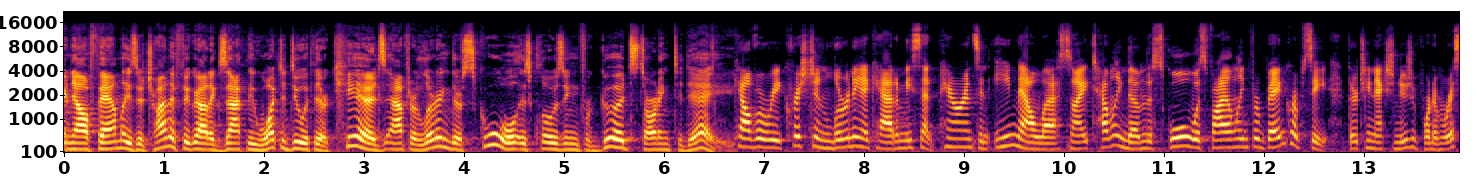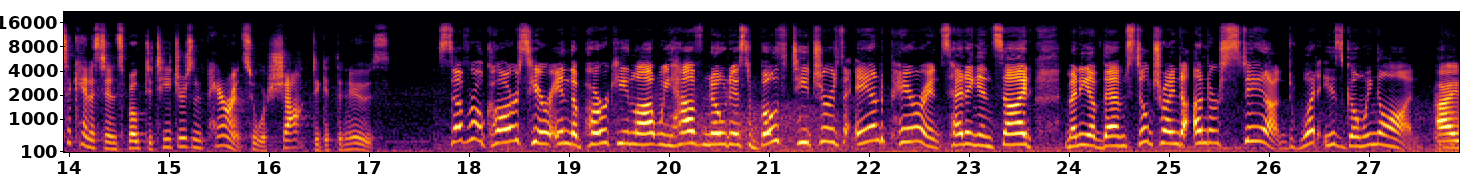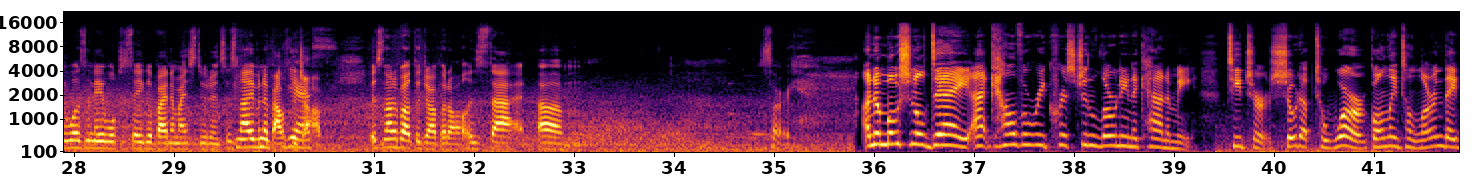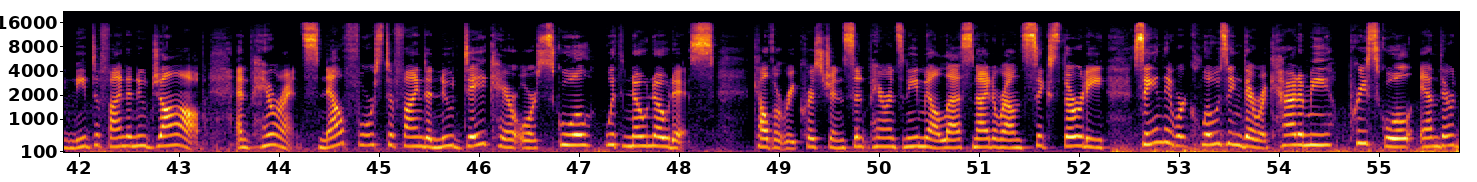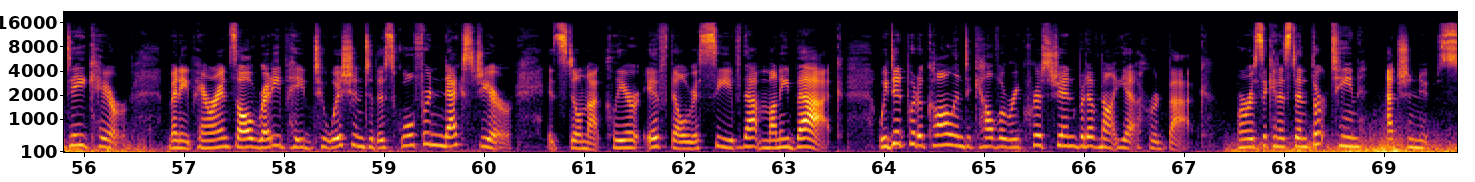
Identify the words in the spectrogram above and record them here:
Right now, families are trying to figure out exactly what to do with their kids after learning their school is closing for good starting today. Calvary Christian Learning Academy sent parents an email last night telling them the school was filing for bankruptcy. 13 Action News reporter Marissa Kinniston spoke to teachers and parents who were shocked to get the news. Several cars here in the parking lot. We have noticed both teachers and parents heading inside, many of them still trying to understand what is going on. I wasn't able to say goodbye to my students. It's not even about yes. the job. It's not about the job at all. It's that, um, sorry. An emotional day at Calvary Christian Learning Academy. Teachers showed up to work only to learn they'd need to find a new job, and parents now forced to find a new daycare or school with no notice. Calvary Christian sent parents an email last night around 6:30 saying they were closing their academy, preschool, and their daycare. Many parents already paid tuition to the school for next year. It's still not clear if they'll receive that money back. We did put a call into Calvary Christian, but have not yet heard back. Marissa Kinniston, 13 Action News.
